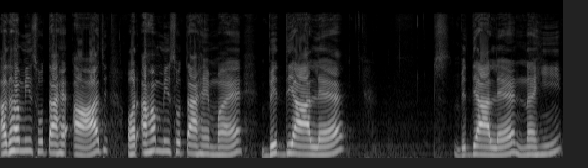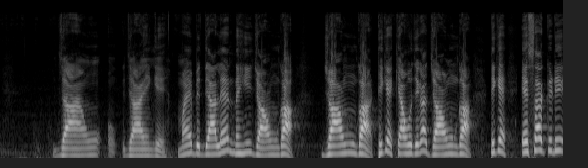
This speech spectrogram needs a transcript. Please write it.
अघ मीन्स होता है आज, और अहम मीन्स होता है मैं, विद्यालय विद्यालय नहीं जाऊँ, जाएँगे। मैं विद्यालय नहीं जाऊँगा जाऊँगा, ठीक है, क्या हो जाएगा? जाऊँगा, ठीक है? ऐसा क्रीड़ी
